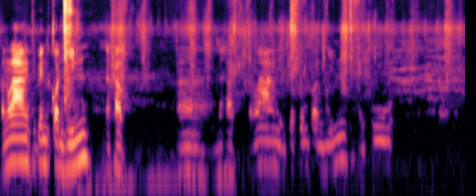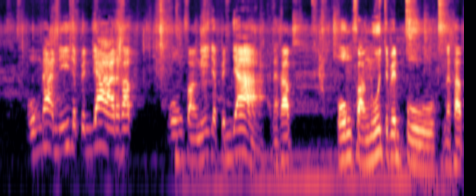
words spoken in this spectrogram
ข้างล่างจะเป็นก้อนหินนะครับอ่านะครับข้างล่างนี่จะเป็นก้อนหินไอ้ปูองค์ด้านนี้จะเป็นหญ้านะครับ องค์ฝั่งนี้จะเป็นหญ้านะครับ องค์ฝั่งนู้นจะเป็นปูนะครับ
